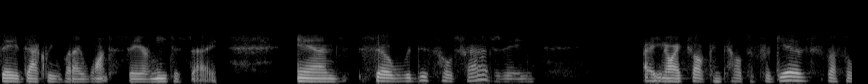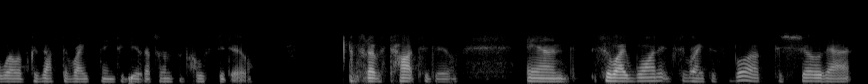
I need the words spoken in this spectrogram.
say exactly what I want to say or need to say. And so with this whole tragedy, I you know, I felt compelled to forgive Russell Weller because that's the right thing to do. That's what I'm supposed to do. That's what I was taught to do. And so I wanted to write this book to show that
